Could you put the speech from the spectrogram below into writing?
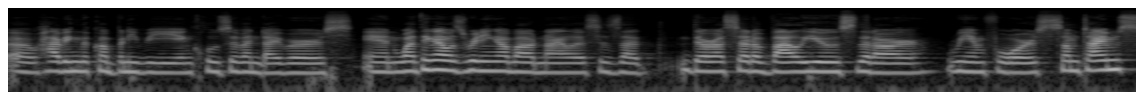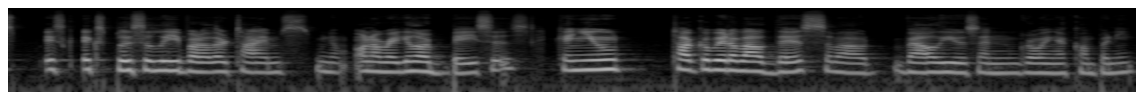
uh, having the company be inclusive and diverse. And one thing I was reading about Nylas is that there are a set of values that are reinforced, sometimes ex- explicitly, but other times, you know, on a regular basis. Can you talk a bit about this, about values and growing a company?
